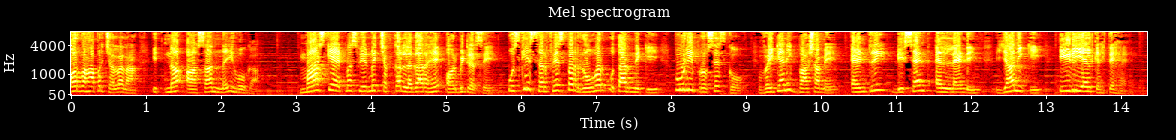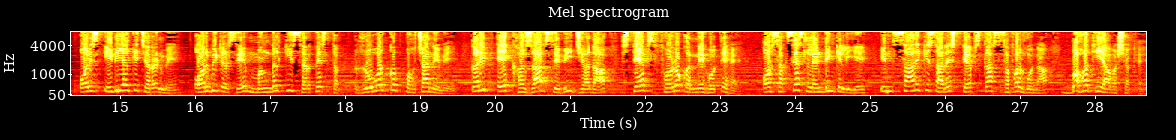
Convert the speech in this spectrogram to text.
और वहाँ पर चलाना इतना आसान नहीं होगा। मार्स के एटमॉस्फेयर में चक्कर लगा रहे ऑर्बिटर से उसकी सरफेस पर रोवर उतारने की पूरी प्रोसेस को वैज्ञानिक भाषा में एंट्री, डिसेंट एंड लैंडिंग यानी कि ईडीएल कहते हैं। और इस ईडीएल के चरण में ऑर्बिटर से मंगल की सरफेस तक रोवर को पहुँचाने में करीब एक हज़ार से भी ज़्यादा स्टेप्स फॉलो करने होते हैं। और सक्सेस लैंडिंग के लिए इन सारे के सारे स्टेप्स का सफल होना बहुत ही आवश्यक है।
